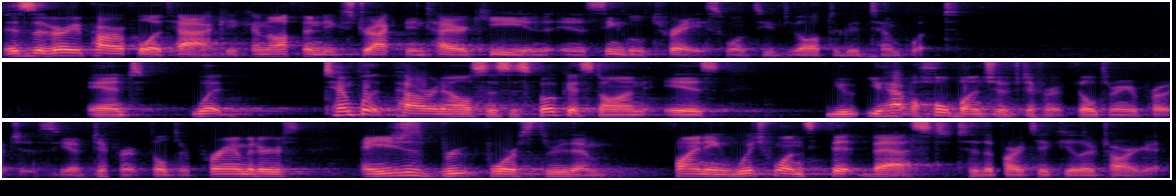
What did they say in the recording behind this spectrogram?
This is a very powerful attack. It can often extract the entire key in, in a single trace once you've developed a good template. And what template power analysis is focused on is you, you have a whole bunch of different filtering approaches. You have different filter parameters, and you just brute force through them, finding which ones fit best to the particular target.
